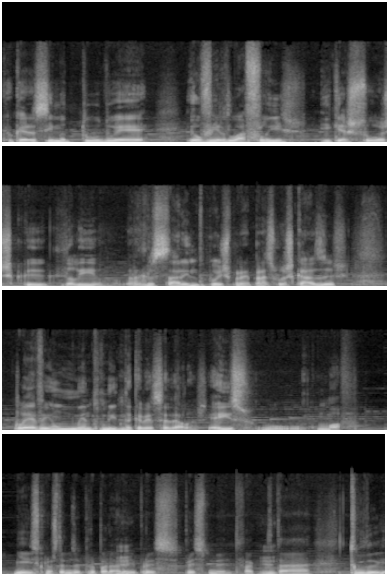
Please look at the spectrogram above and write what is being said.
O que eu quero acima de tudo é eu vir de lá feliz e que as pessoas que, que dali regressarem depois para, para as suas casas que levem um momento bonito na cabeça delas. É isso o que me move. E é isso que nós estamos a preparar hum. aí para esse, para esse momento. De facto, hum. está tudo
